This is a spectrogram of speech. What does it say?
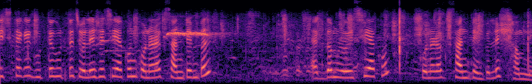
বিচ থেকে ঘুরতে ঘুরতে চলে এসেছি এখন কোনারক সান টেম্পল একদম রয়েছি এখন কোনারক সান টেম্পলের সামনে।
